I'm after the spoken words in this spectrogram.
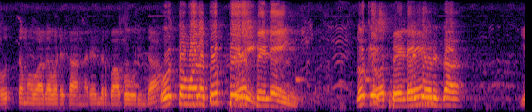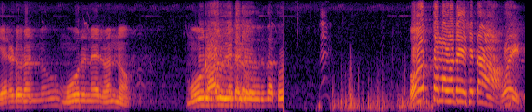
ಉತ್ತಮವಾದ ಹೊಡೆತ ನರೇಂದ್ರ ಬಾಬು ಅವರಿಂದ. ಉತ್ತಮವಾದ ತೂತ್ ಫೀಲ್ಡಿಂಗ್ ಫೀಲ್ಡಿಂಗ್ ಲೋಕೇಶ್ ತೂತ್ ಫೀಲ್ಡಿಂಗ್. ರೆಡ್ಡಿ ಅವರಿಂದ. ಎರಡು ರನ್ನು ಮೂರನೇ ರನ್ನು. ಮೂರು ಕಾಲು ವೇಟ್ ರನ್ನುಗಳು. ಆಗಿರೋದ್ರಿಂದ ತೂತ್ ಉತ್ತಮವಾದ ಎಸೆತ. ವೈಡ್.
